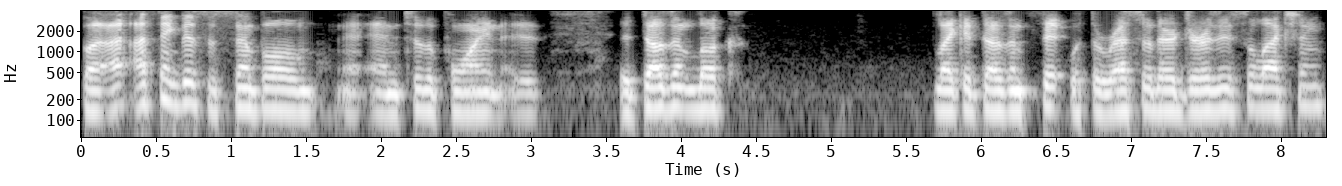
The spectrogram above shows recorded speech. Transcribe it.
But I, I think this is simple and- to the point. It it doesn't look like it doesn't fit with the rest of their jersey selection.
